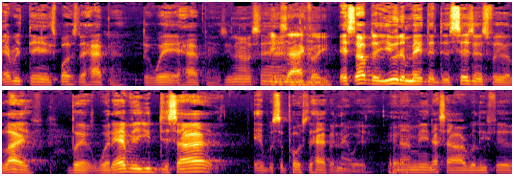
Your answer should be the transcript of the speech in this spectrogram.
everything is supposed to happen the way it happens. You know what I'm saying? Exactly. Mm-hmm. It's up to you to make the decisions for your life, but whatever you decide, it was supposed to happen that way. You know what I mean? That's how I really feel.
